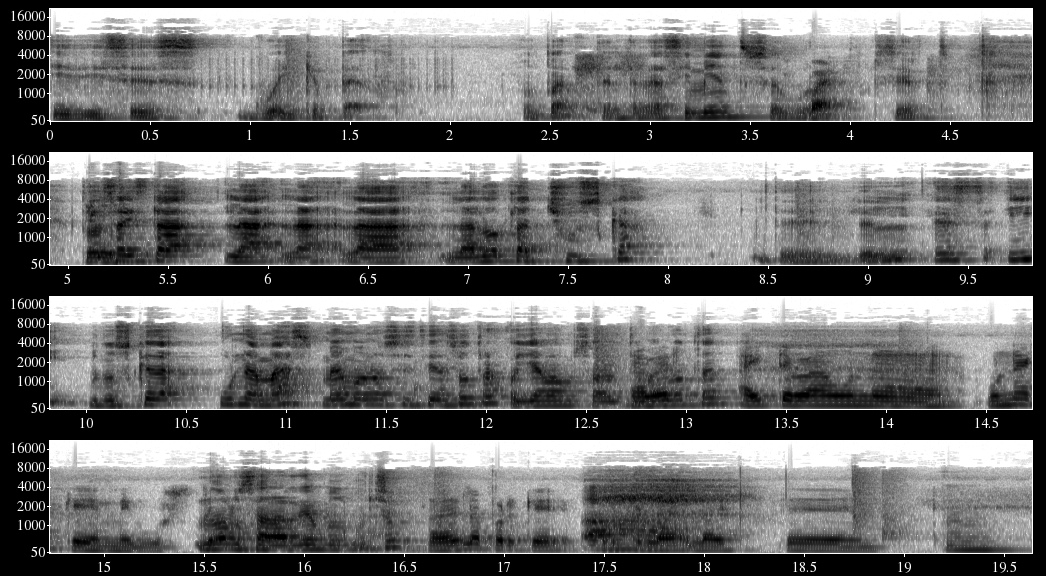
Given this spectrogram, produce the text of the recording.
y dices, güey, qué pedo. Bueno, del renacimiento, seguro, ¿cierto? Entonces ahí está la, la, la, la nota chusca del, este, y nos queda una más. Memo, no sé si tienes otra o ya vamos a la última nota. Ahí te va una, una que me gustó. No nos alarguemos mucho. Saberla porque, la, este, mm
